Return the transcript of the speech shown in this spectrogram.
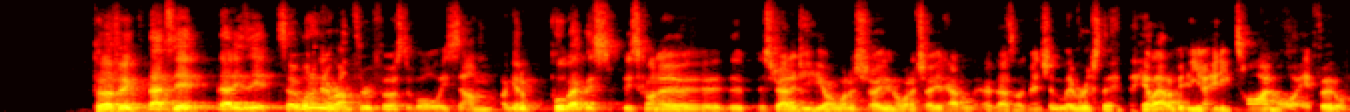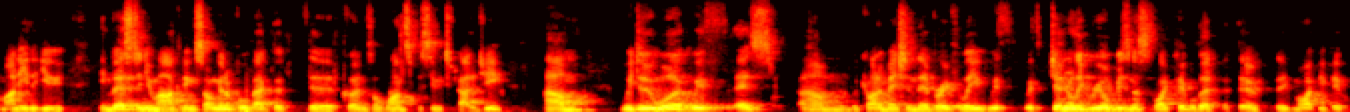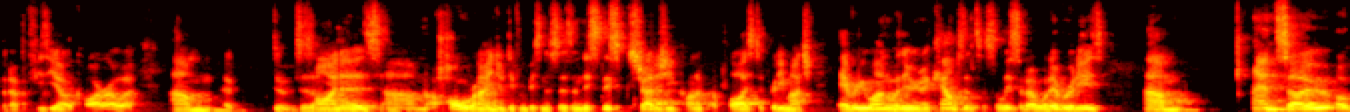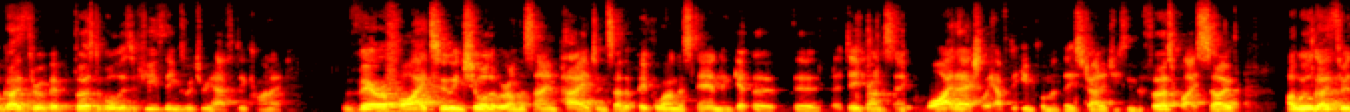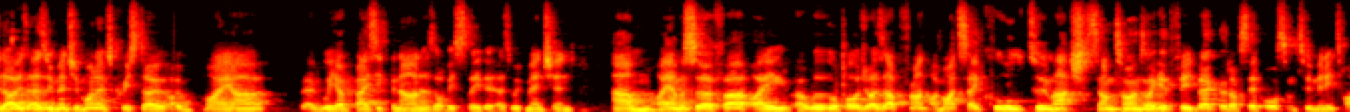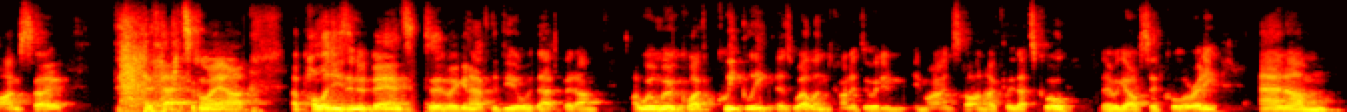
Perfect. That's it. That is it. So what I'm going to run through first of all is um, I'm going to pull back this this kind of the, the, strategy here. I want to show you, and I want to show you how to, as I mentioned, leverage the, the hell out of it. You know, any time or effort or money that you invest in your marketing. So I'm going to pull back the, the curtains on one specific strategy. Um, we do work with, as um, we kind of mentioned there briefly with, with generally real businesses, like people that, that there might be people that have a physio, a chiro, a, um, a designers, um, a whole range of different businesses, and this this strategy kind of applies to pretty much everyone, whether you're an accountant, a solicitor, whatever it is. Um, and so I'll go through it, but first of all, there's a few things which we have to kind of verify to ensure that we're on the same page and so that people understand and get the, the deeper understanding of why they actually have to implement these strategies in the first place. So I will go through those. As we mentioned, my name's Christo. I, my, uh, we have basic bananas, obviously, as we've mentioned. Um, I am a surfer. I, I will apologise up front. I might say cool too much. Sometimes I get feedback that I've said awesome too many times. So that's my uh, apologies in advance, and we're going to have to deal with that. But um, I will move quite quickly as well and kind of do it in, in my own style, and hopefully that's cool. There we go, I've said cool already. And um,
